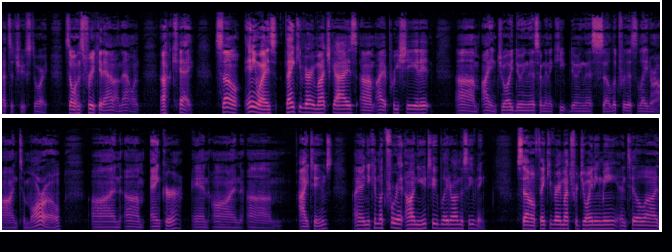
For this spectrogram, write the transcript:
That's a true story. Someone's freaking out on that one. Okay. So, anyways, thank you very much, guys. Um, I appreciate it. Um, I enjoy doing this. I'm going to keep doing this. So, look for this later on tomorrow on um, Anchor and on um, iTunes. And you can look for it on YouTube later on this evening. So thank you very much for joining me. Until uh,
